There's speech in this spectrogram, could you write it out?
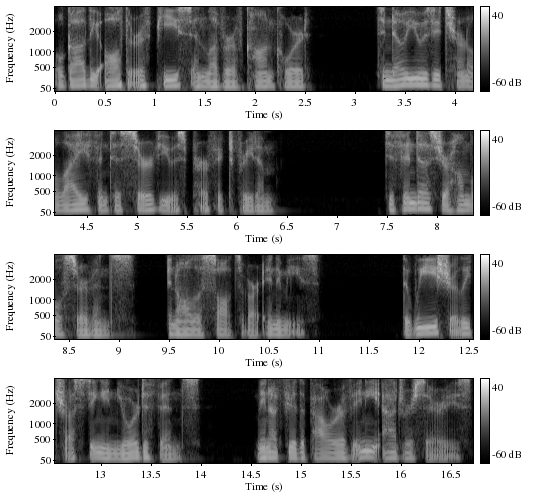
O God, the author of peace and lover of concord, to know you is eternal life and to serve you is perfect freedom. Defend us, your humble servants, in all assaults of our enemies, that we, surely trusting in your defense, may not fear the power of any adversaries,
